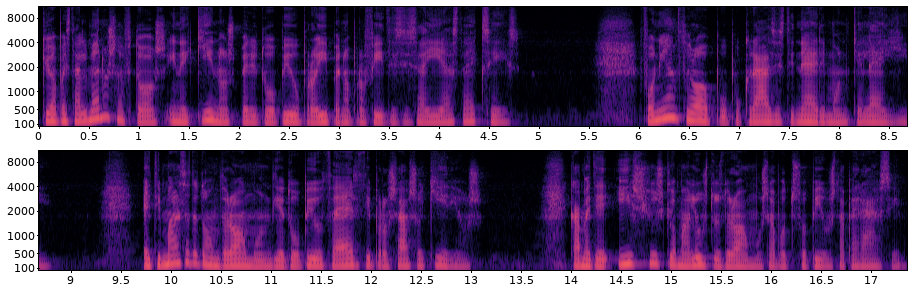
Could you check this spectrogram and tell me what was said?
Και ο απεσταλμένος αυτός είναι εκείνος περί του οποίου προείπεν ο προφήτης Ισαΐας τα εξής. Φωνή ανθρώπου που κράζει στην έρημον και λέγει «Ετοιμάσατε τον δρόμον δια του οποίου θα έρθει προς ο Κύριος. Κάμετε ίσιους και ομαλούς τους δρόμους από τους οποίους θα περάσει.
